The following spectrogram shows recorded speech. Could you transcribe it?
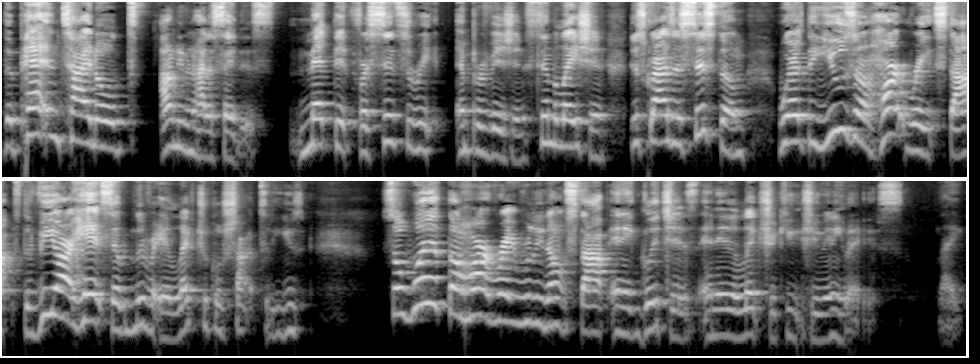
The patent titled, I don't even know how to say this, Method for Sensory Improvisation Simulation describes a system where if the user heart rate stops, the VR headset will deliver an electrical shock to the user. So what if the heart rate really don't stop and it glitches and it electrocutes you anyways? Like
